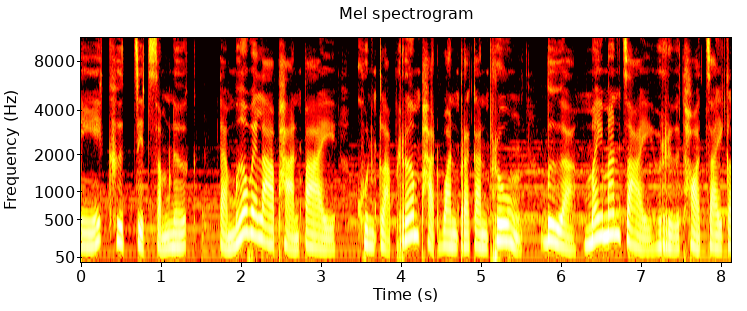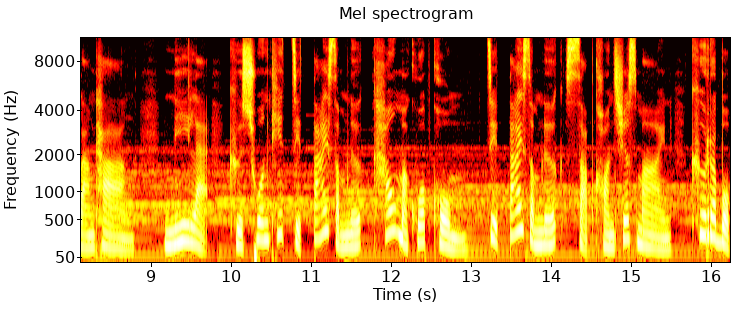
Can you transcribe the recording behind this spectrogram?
นี้คือจิตสำนึก แต่เมื่อเวลาผ่านไป คุณกลับเริ่มผัดวันประกันพรุ่ง เบื่อไม่มั่นใจหรือถอดใจกลางทาง นี่แหละคือช่วงที่จิตใต้สำนึกเข้ามาควบคุม จิตใต้สำนึก subconscious mind คือระบบ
